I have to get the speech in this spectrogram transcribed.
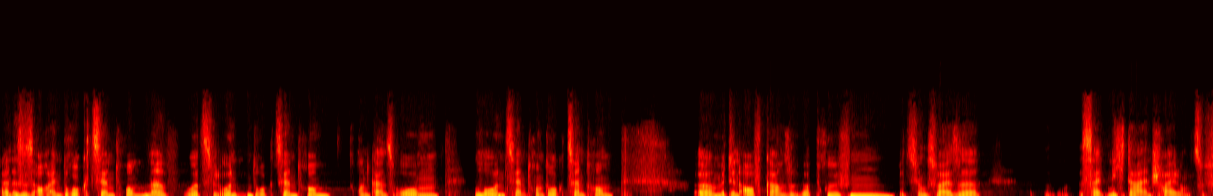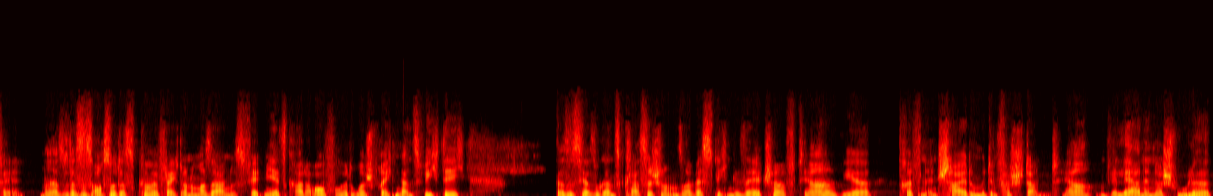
Dann ist es auch ein Druckzentrum, ne? Wurzel unten Druckzentrum und ganz oben mhm. Kronenzentrum, Druckzentrum, äh, mit den Aufgaben so überprüfen, beziehungsweise ist halt nicht da, Entscheidungen zu fällen. Ne, also das ist auch so, das können wir vielleicht auch nochmal sagen, das fällt mir jetzt gerade auf, wo wir drüber sprechen, ganz wichtig. Das ist ja so ganz klassisch in unserer westlichen Gesellschaft, ja. Wir treffen Entscheidungen mit dem Verstand, ja. Und wir lernen in der Schule,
